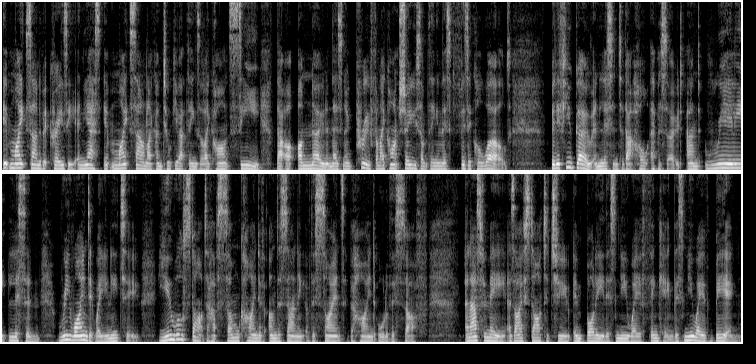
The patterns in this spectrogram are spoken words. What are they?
it might sound a bit crazy. And yes, it might sound like I'm talking about things that I can't see, that are unknown, and there's no proof, and I can't show you something in this physical world. But if you go and listen to that whole episode and really listen, rewind it where you need to, you will start to have some kind of understanding of the science behind all of this stuff. And as for me, as I've started to embody this new way of thinking, this new way of being,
